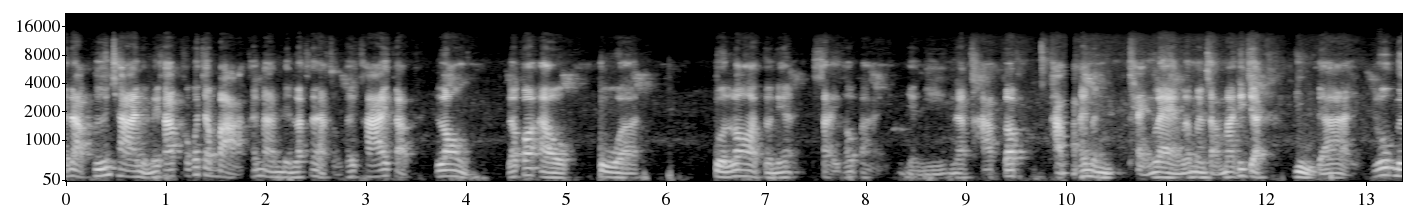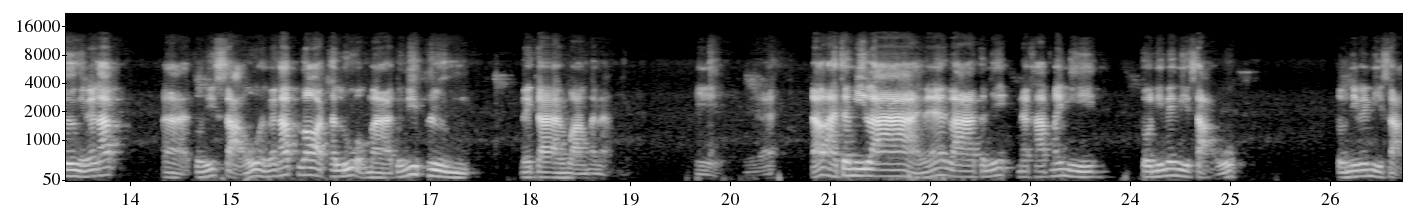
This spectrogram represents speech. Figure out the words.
ระดับพื้นชานเห็นไหมครับเขาก็จะบากให้มันเป็นลักษณะของคล้าย ๆ กับล่อง แล้วก็เอาตัว ตัวลอดตัวเนี้ยใส่เข้าไปอย่างนี้นะครับ ก็ทำให้มันแข็งแรงแล้วมันสามารถที่จะอยู่ได้ รูปหนึ่งเห็นไหมครับอ่าตัวนี้เสาเห็นไหมครับลอดทะลุออกมา ตัวนี้พึงในการวางผนังนี่นไหมแล้วอาจจะมีลาเห็นไหมลาตัวนี้นะครับ ไม่มีตัวนี้ไม่มีเสา ตัวนี้ไม่มีเสา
